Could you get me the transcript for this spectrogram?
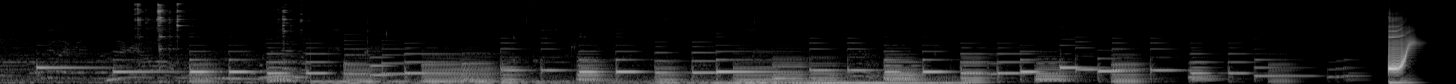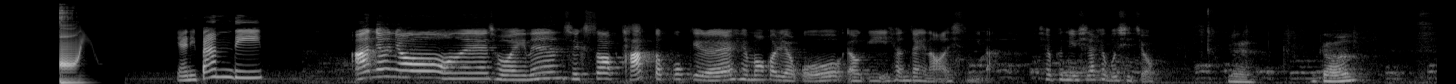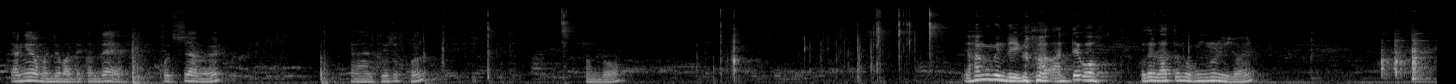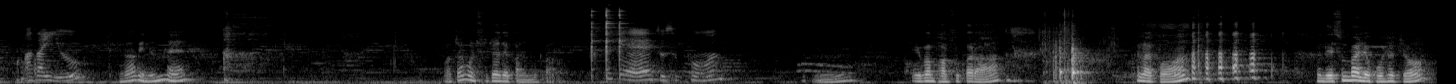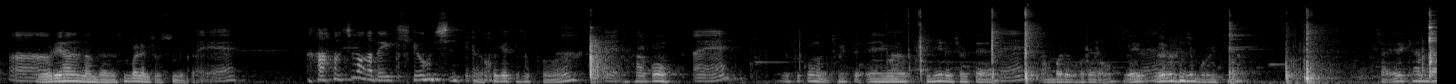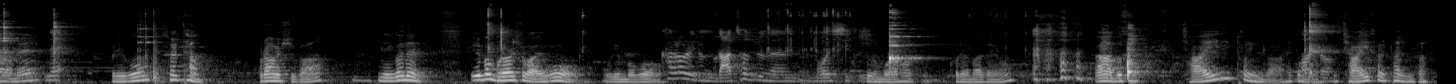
야니 빰디. 안녕요. 오늘 저희는 즉석 닭 떡볶이를 해 먹으려고 여기 현장에 나와 있습니다. 셰프님 시작해 보시죠. 네 일단 양념을 먼저 만들 건데 고추장을 한 두 스푼 정도 야, 한국인데 이거 안 떼고 그대로 놔둔 거 국물이죠 맞아요. 대답이 늦네 걸 쳐줘야 될 거 아닙니까 크게 두 스푼. 음, 일반 밥 숟가락 큰일 날 뻔 근데 순발력 보셨죠? 어, 요리하는 남자는 순발력이 좋습니다 네. 아, 앞치마가 되게 귀여우시네요. 어, 크게 두 스푼 네. 하고 네. 이 뚜껑은 절대 에, 이거 비닐은 절대 네. 안 버리고 그대로 왜, 네. 왜 그런지 모르겠지만 자 이렇게 한 다음에 네. 그리고 설탕 브라운 슈가 음. 근데 이거는 일반 브라운 슈가 아니고 우리 뭐고 칼로리 좀 낮춰주는 머시기. 그뭐 그래 맞아요 아 무슨 자이리톨인가 하여튼 뭐 맞아. 자이 설탕인가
